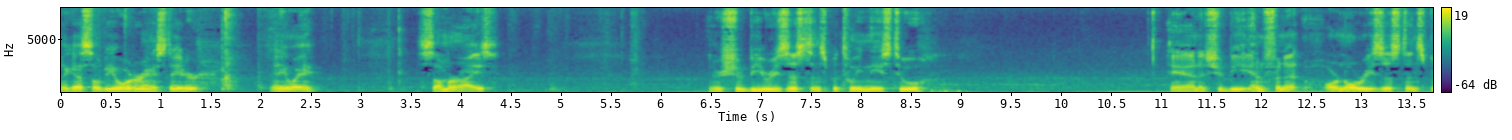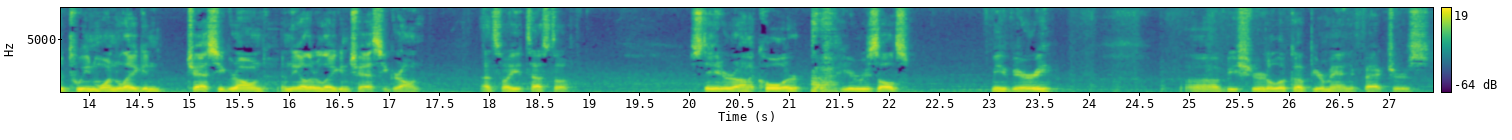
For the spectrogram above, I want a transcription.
I guess I'll be ordering a stator. Anyway, summarize. There should be resistance between these two. And it should be infinite or no resistance between one leg in chassis ground and the other leg in chassis ground. That's why you test a stator on a Kohler. your results may vary. Uh, be sure to look up your manufacturer's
